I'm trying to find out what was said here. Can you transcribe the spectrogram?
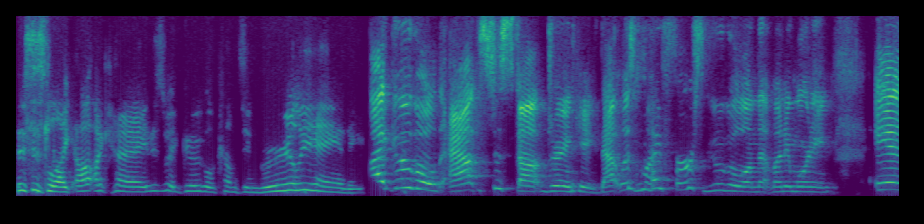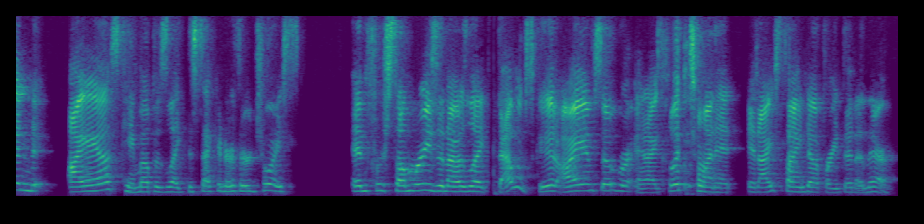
This is like, oh, okay, this is where Google comes in really handy. I Googled apps to stop drinking. That was my first Google on that Monday morning. And IAS came up as like the second or third choice. And for some reason, I was like, that looks good. I am sober. And I clicked on it and I signed up right then and there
